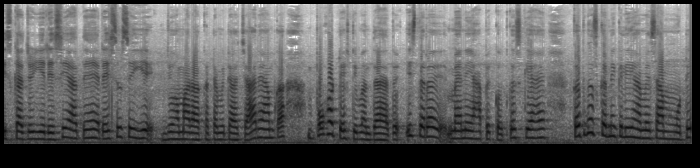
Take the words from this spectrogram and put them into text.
इसका जो ये रेसे आते हैं, रेसों से ये जो हमारा खट्टा मीठा अचार है आम का, बहुत टेस्टी बनता है। तो इस तरह मैंने यहाँ पे कदकस किया है। कदकस करने के लिए हमेशा मोटे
